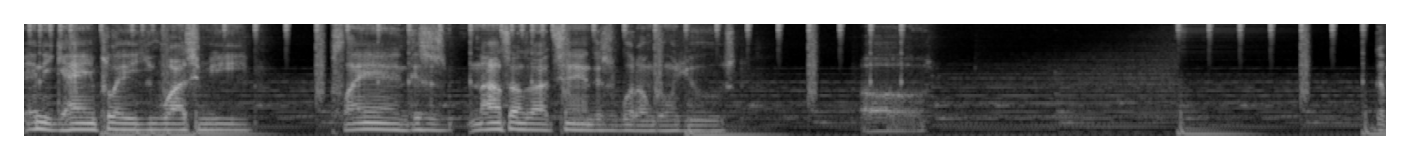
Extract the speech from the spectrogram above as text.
any gameplay you watch me playing, this is nine times out of ten, this is what I'm gonna use. Uh, the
